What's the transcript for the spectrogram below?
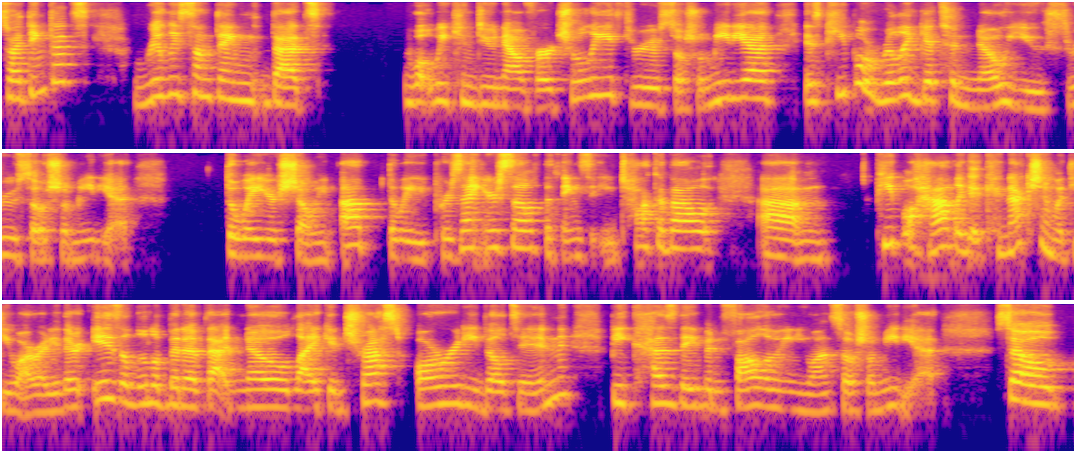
So I think that's really something that's what we can do now virtually through social media is people really get to know you through social media the way you're showing up the way you present yourself the things that you talk about um, people have like a connection with you already. There is a little bit of that know, like, and trust already built in because they've been following you on social media. So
